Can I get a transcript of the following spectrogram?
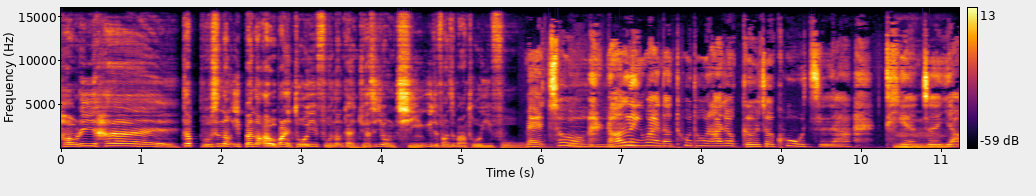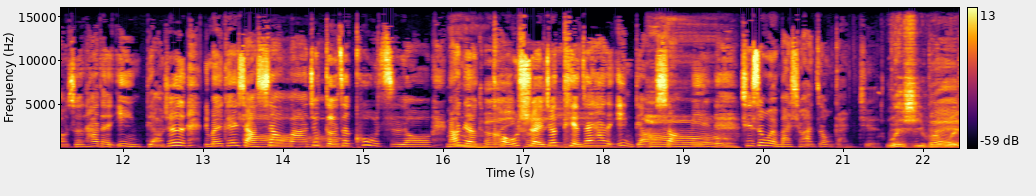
好厉害！他不是那种一般的，哎，我帮你脱衣服那种感觉，他是用情欲的方式帮他脱衣服。没错，嗯、然后另外呢，兔兔他就隔着裤子啊，舔着咬着它的硬屌，嗯、就是你们可以想象吗？哦、就隔着裤子哦，然后你的口水就舔在它的硬屌上面。嗯、其实我也蛮喜欢这种感觉，我也喜欢，我也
